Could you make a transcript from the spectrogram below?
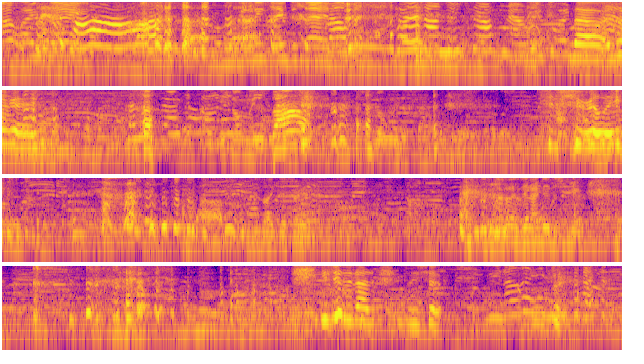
Out my face. Cody shaved his head. Turn it on yourself now. Record No, it's okay. Someone grab the phone. She told me to stop. she told me to stop. Did she really? stop. She's like this right here. Stop. then I did this from here. You should have done. You should. You know that you do that.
